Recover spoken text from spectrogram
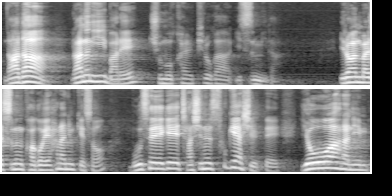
나다라는 이 말에 주목할 필요가 있습니다. 이러한 말씀은 과거에 하나님께서 모세에게 자신을 소개하실 때 여호와 하나님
